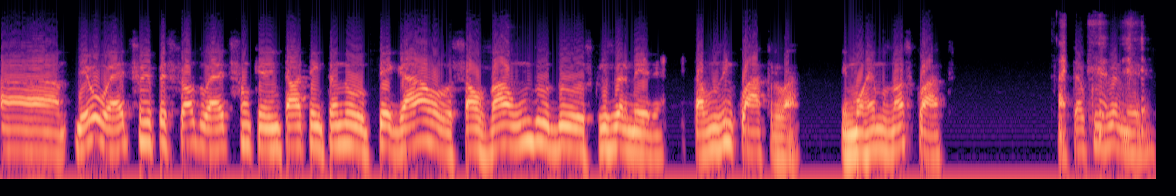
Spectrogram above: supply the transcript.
a... eu, o Edson e o pessoal do Edson, que a gente tava tentando pegar ou salvar um do- dos Cruz Vermelha. Estávamos em quatro lá. E morremos nós quatro. Até o Cruz Vermelha.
